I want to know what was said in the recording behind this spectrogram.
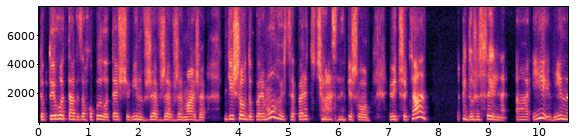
Тобто його так захопило те, що він вже вже вже майже дійшов до перемоги, і це передчасне пішло відчуття дуже сильне. І він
